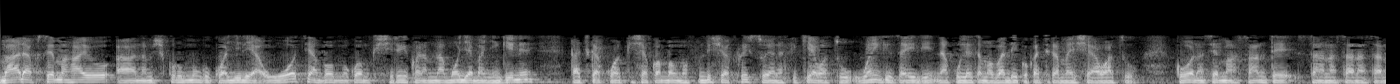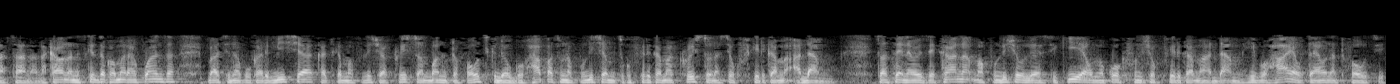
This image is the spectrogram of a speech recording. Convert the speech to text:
Baada ya kusema hayo uh, namshukuru mungu kwa ajili ya wote ambao mmekuwa mkishiriki kwa namna moja ama nyingine katika kuhakikisha kwamba mafundisho ya kristo yanafikia watu wengi zaidi na kuleta mabadiliko katika maisha ya watu. Kwa nasema asante sana sana sana sana. Na kama unanisikiliza kwa mara ya kwanza basi nakukaribisha katika mafundisho ya kristo ambayo ni tofauti kidogo. Hapa tunafundisha mtu kufikiri kama kristo na sio kufikiri kama adamu. Sasa inawezekana mafundisho ulioyasikia umekuwa ukifundishwa kufikiri kama adamu. Hivyo haya utayaona tofauti.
